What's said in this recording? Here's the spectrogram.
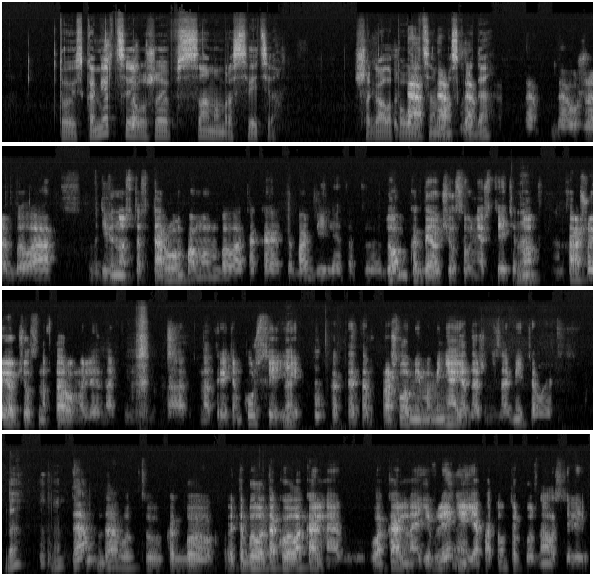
То есть коммерция уже в самом рассвете шагала по улицам да, Москвы, да? Да, да, да, уже была в 92-м, по-моему, была такая-то, бомбили этот э, дом, когда я учился в университете. Да. Но хорошо я учился на втором или на, на, на третьем курсе, да. и как-то это прошло мимо меня, я даже не заметил. И... Да? Да, да, вот э, как бы это было такое локальное локальное явление, я потом только узнал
